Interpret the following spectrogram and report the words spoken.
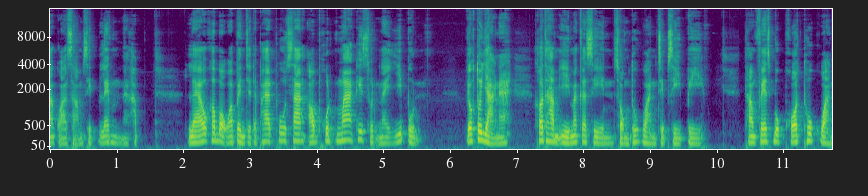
มากกว่า 30 เล่มนะครับ แล้วเขาบอกว่าเป็นจิตแพทย์ผู้สร้างเอาพุตมากที่สุดในญี่ปุ่น ยกตัวอย่างนะเขาทำ e-magazine ส่งทุกวัน 14 ปี ทำ Facebook โพสทุกวัน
